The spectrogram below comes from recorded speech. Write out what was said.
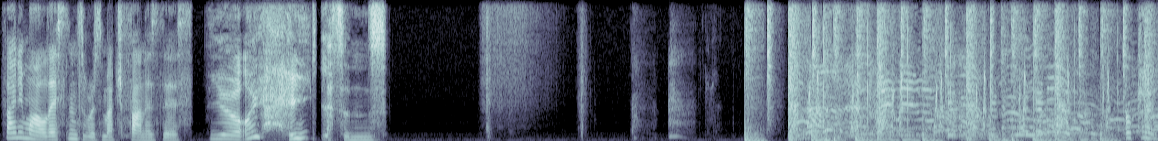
If only my lessons were as much fun as this. Yeah, I hate lessons. Okay,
